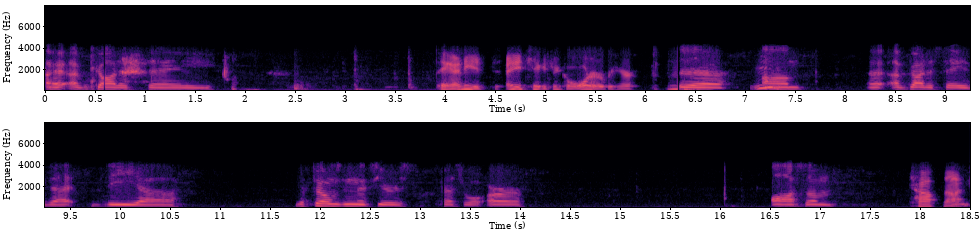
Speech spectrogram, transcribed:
I, I've got to say, Dang, I need I need to take a drink of water over here. yeah. Mm. Um, I- I've got to say that the uh, the films in this year's festival are awesome, Top notch.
